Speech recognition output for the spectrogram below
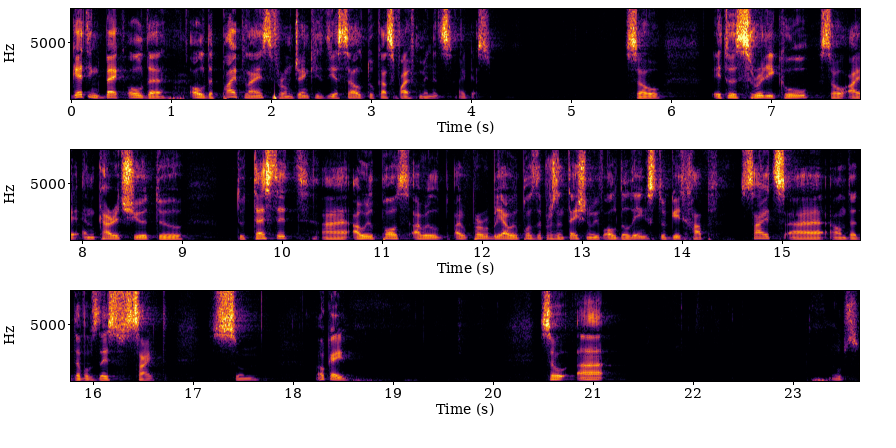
getting back all the, all the pipelines from Jenkins DSL took us five minutes, I guess. So it was really cool. So I encourage you to, to test it. Uh, I will post, I will, I will, probably I will post the presentation with all the links to GitHub sites uh, on the DevOps Days site soon. Okay. So, uh, oops.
